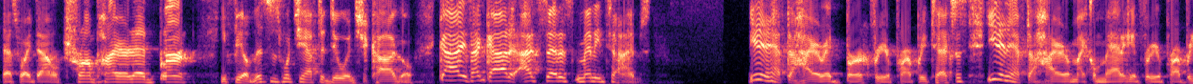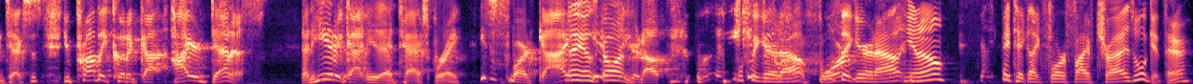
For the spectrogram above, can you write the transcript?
That's why Donald Trump hired Ed Burke. You feel this is what you have to do in Chicago. Guys, I got it. I've said this many times. You didn't have to hire Ed Burke for your property taxes. You didn't have to hire Michael Madigan for your property taxes. You probably could have got hired Dennis, and he'd have gotten you that tax break. He's a smart guy. Hey, how's it going? Figure it out. We'll figure it out. We'll figure it out. You know, may take like four or five tries. We'll get there.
